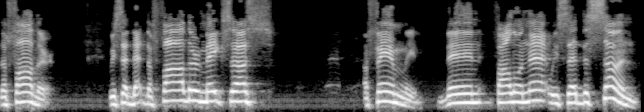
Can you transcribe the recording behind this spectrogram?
the Father. We said that the Father makes us a family. Then, following that, we said the Son.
